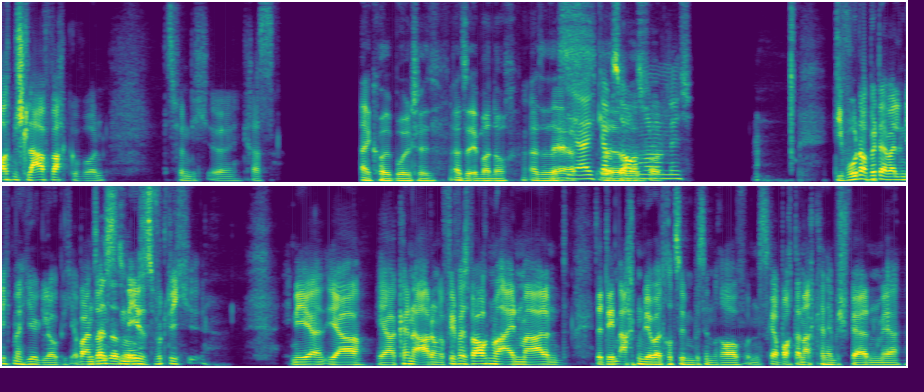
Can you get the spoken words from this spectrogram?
aus dem Schlaf wach geworden. Das fand ich äh, krass. Alkohol-Bullshit. Also immer noch. Also das, Ja, ich glaube es äh, auch immer noch nicht. Die wohnen auch mittlerweile nicht mehr hier, glaube ich. Aber ansonsten, Ist das so? nee, es ist wirklich. Nee, ja, ja, keine Ahnung. Auf jeden Fall, es war auch nur einmal und seitdem achten wir aber trotzdem ein bisschen drauf und es gab auch danach keine Beschwerden mehr.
